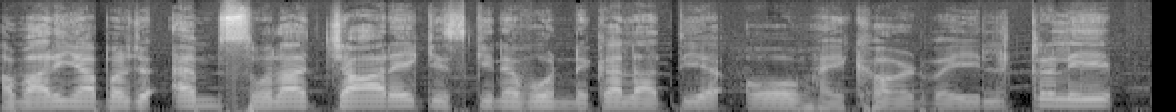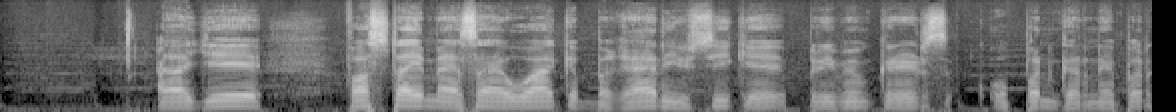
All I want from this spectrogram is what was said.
हमारी यहाँ पर जो एम सोलह चार एक स्किन है, वो निकल आती है। ओ माई गॉड भाई लिटरली ये फ़र्स्ट टाइम ऐसा हुआ है कि बग़ैर यूसी के प्रीमियम क्रेडिट्स ओपन करने पर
